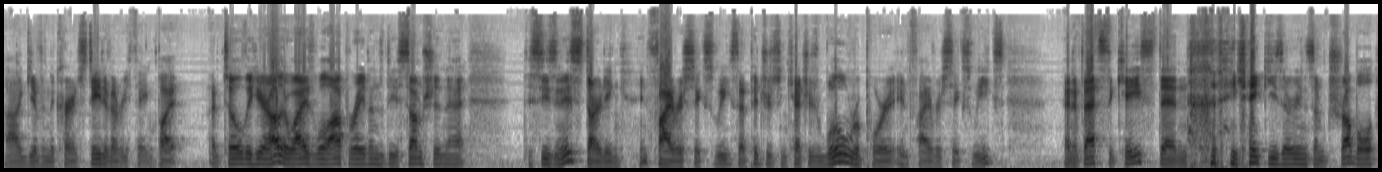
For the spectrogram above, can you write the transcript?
uh, given the current state of everything. But until they hear otherwise, we'll operate under the assumption that the season is starting in five or six weeks, that pitchers and catchers will report in five or six weeks. And if that's the case, then the Yankees are in some trouble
